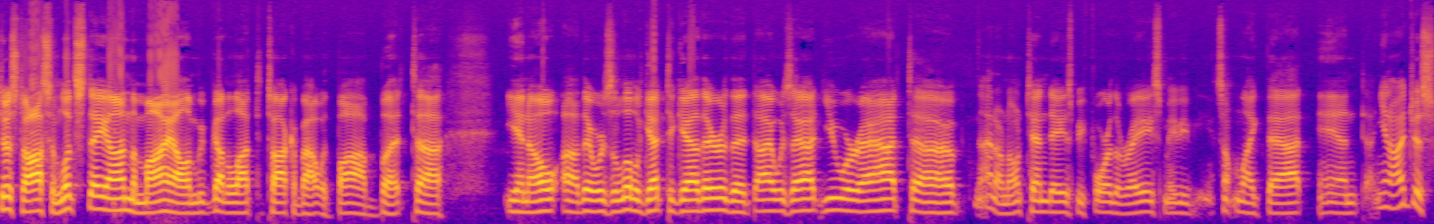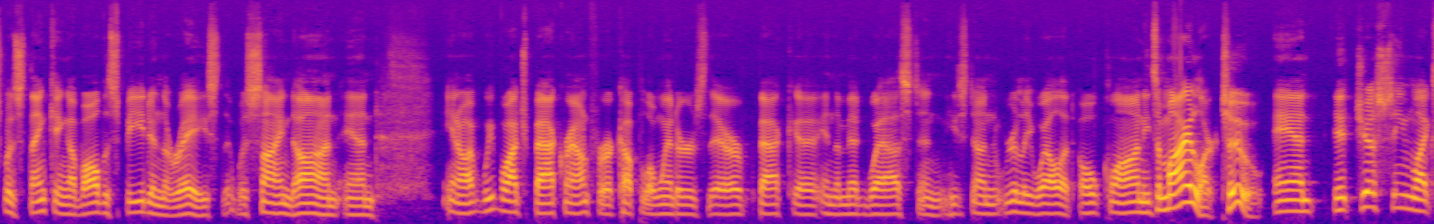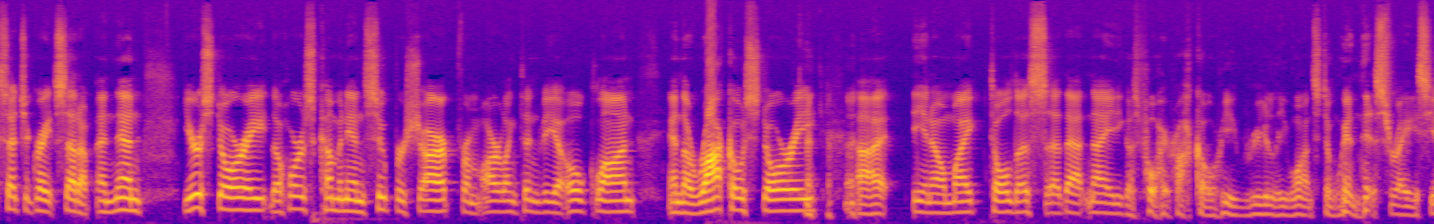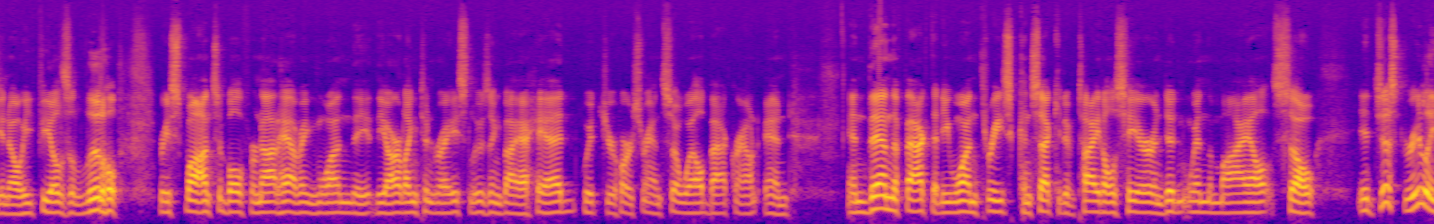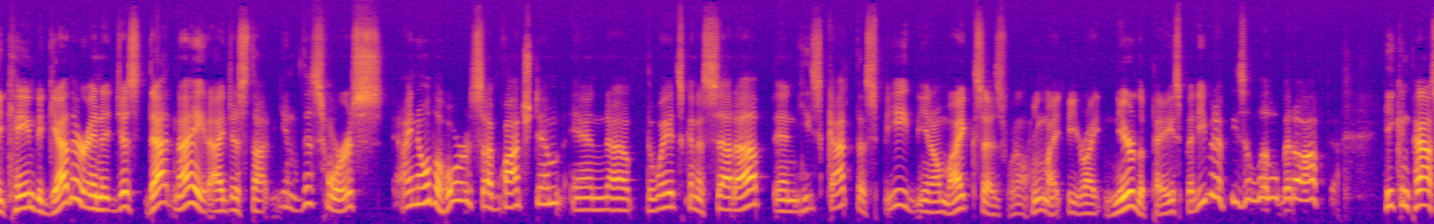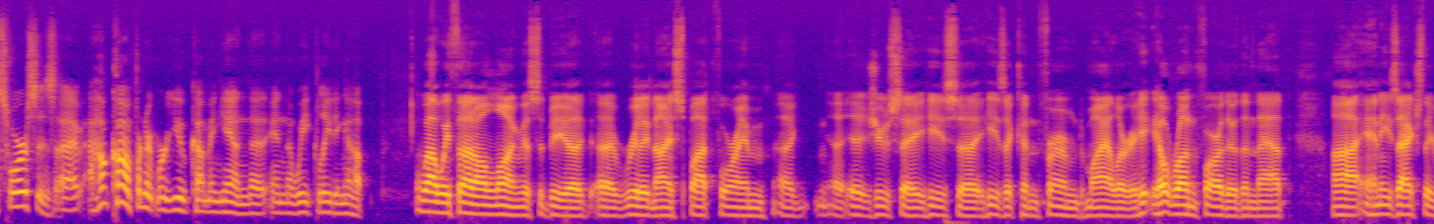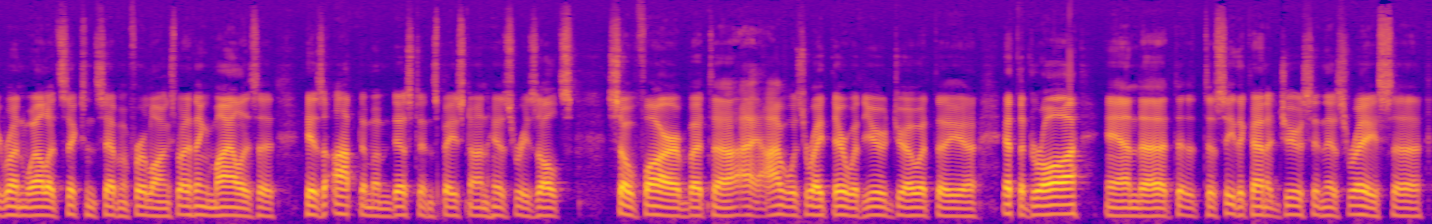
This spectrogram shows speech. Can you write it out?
just awesome. Let's stay on the mile, and we've got a lot to talk about with Bob. But uh, you know, uh, there was a little get together that I was at, you were at. Uh, I don't know, ten days before the race, maybe something like that. And you know, I just was thinking of all the speed in the race that was signed on, and you know, we've watched background for a couple of winters there back uh, in the Midwest, and he's done really well at Oaklawn. He's a miler too, and it just seemed like such a great setup. And then your story, the horse coming in super sharp from Arlington via Oaklawn, and the Rocco story. uh, you know, Mike told us uh, that night, he goes, Boy, Rocco, he really wants to win this race. You know, he feels a little responsible for not having won the, the Arlington race, losing by a head, which your horse ran so well background. And and then the fact that he won three consecutive titles here and didn't win the mile. So it just really came together. And it just, that night, I just thought, you know, this horse, I know the horse, I've watched him and uh, the way it's going to set up, and he's got the speed. You know, Mike says, well, he might be right near the pace, but even if he's a little bit off, he can pass horses. Uh, how confident were you coming in the, in the week leading up? Well, we thought all along this would be a, a really nice spot for him. Uh, as you say, he's uh, he's a confirmed miler. He- He'll run farther than that, uh, and he's actually run well at six and seven furlongs. But I think mile is a, his optimum distance based on his results so far. But uh, I, I was right there with you, Joe, at the uh, at the draw, and uh, to to see the kind of juice in this race, uh,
